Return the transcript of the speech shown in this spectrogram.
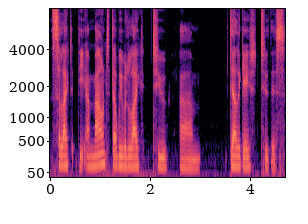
select the amount that we would like to um, delegate to this.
